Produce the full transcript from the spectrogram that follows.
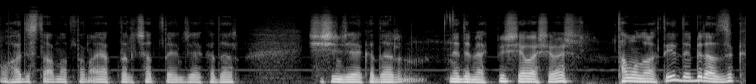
o hadiste anlatılan ayakları çatlayıncaya kadar şişinceye kadar ne demekmiş yavaş yavaş tam olarak değil de birazcık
